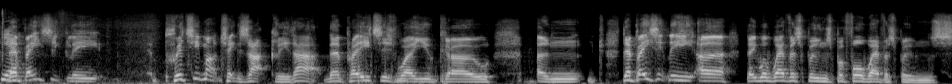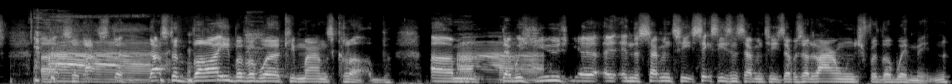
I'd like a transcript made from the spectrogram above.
Yeah. They're basically pretty much exactly that. They're places where you go, and they're basically uh, they were Wetherspoons before Wetherspoons. Uh, so that's the that's the vibe of a working man's club. Um, There was usually uh, in the 70s, 60s, and 70s there was a lounge for the women.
